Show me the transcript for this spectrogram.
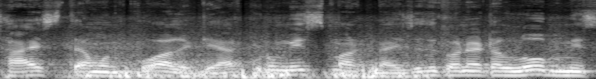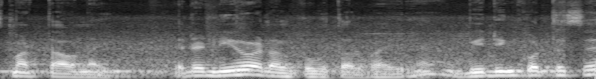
সাইজ তেমন কোয়ালিটি আর কোনো মিসমার্ক নাই। যদি কোনো একটা লোভ মিসমার্ক তাও নাই। এটা নিউ অ্যাডাল কবুতর ভাই হ্যাঁ? বিডিং করতেছে।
